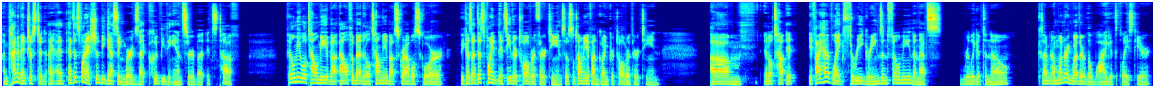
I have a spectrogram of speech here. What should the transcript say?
I'm kind of interested. I, at this point, I should be guessing words that could be the answer, but it's tough. Filmy will tell me about alphabet. It'll tell me about Scrabble score because at this point it's either 12 or 13. So this will tell me if I'm going for 12 or 13. Um, it'll tell it if I have like three greens in Filmy, then that's really good to know because I'm I'm wondering whether the Y gets placed here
